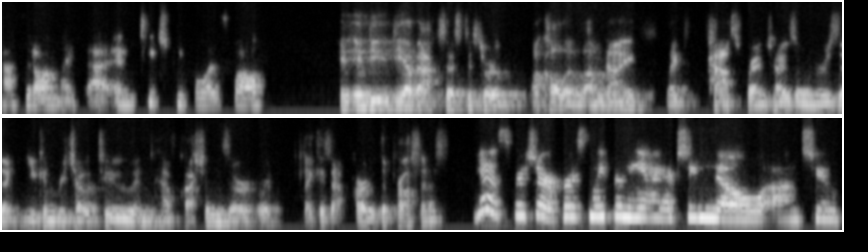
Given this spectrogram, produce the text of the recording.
pass it on like that and teach people as well. And, and do, you, do you have access to sort of i'll call it alumni like past franchise owners that you can reach out to and have questions or, or like is that part of the process Yes, for sure. Personally, for me, I actually know um, two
